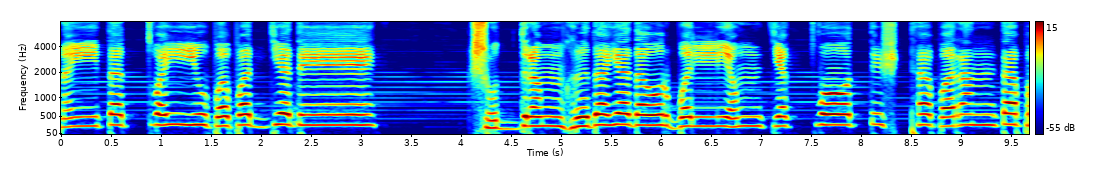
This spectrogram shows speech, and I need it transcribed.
नैतत्त्वय्युपपद्यते क्षुद्रं हृदयदौर्बल्यं त्यक्त्वोत्तिष्ठ परन्तप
